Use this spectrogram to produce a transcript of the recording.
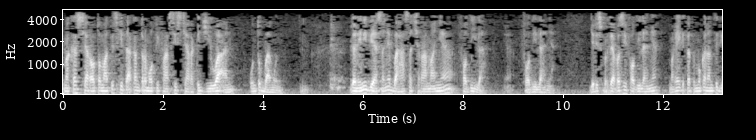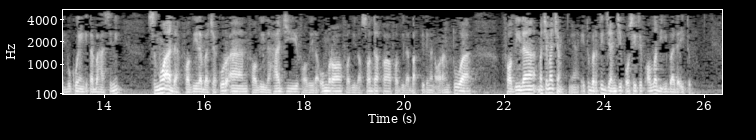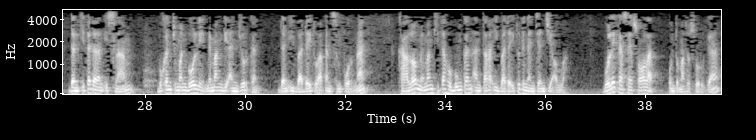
maka secara otomatis kita akan termotivasi secara kejiwaan untuk bangun. Dan ini biasanya bahasa ceramahnya fadilah. Ya, fadilahnya. Jadi seperti apa sih fadilahnya? Makanya kita temukan nanti di buku yang kita bahas ini. Semua ada. Fadilah baca Quran, fadilah haji, fadilah umrah, fadilah sadaqah, fadilah bakti dengan orang tua. Fadilah macam-macam. Ya, itu berarti janji positif Allah di ibadah itu. Dan kita dalam Islam bukan cuma boleh, memang dianjurkan. Dan ibadah itu akan sempurna kalau memang kita hubungkan antara ibadah itu dengan janji Allah. Bolehkah saya sholat untuk masuk surga?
